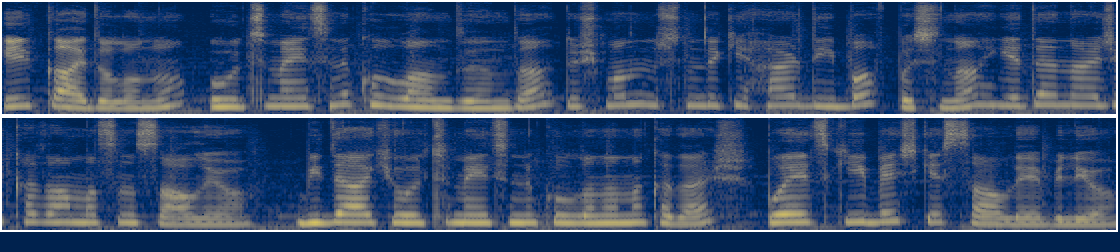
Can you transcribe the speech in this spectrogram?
İlk Eidolon'u ultimate'ini kullandığında düşmanın üstündeki her debuff başına 7 enerji kazanmasını sağlıyor. Bir dahaki ultimate'ini kullanana kadar bu etkiyi 5 kez sağlayabiliyor.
